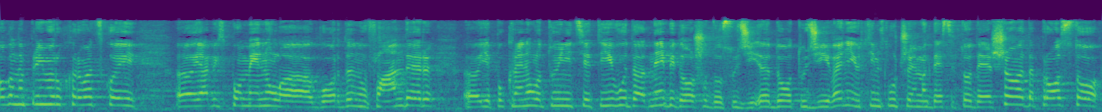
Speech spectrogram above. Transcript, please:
toga, na primjer, u Hrvatskoj, e, ja bih spomenula Gordanu Flander, e, je pokrenula tu inicijativu da ne bi došlo do, e, do otuđivanja i u tim slučajima gde se to dešava, da prosto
